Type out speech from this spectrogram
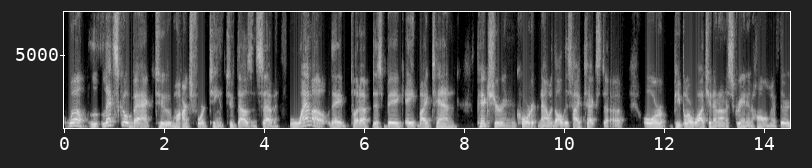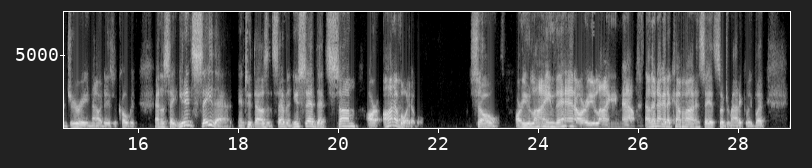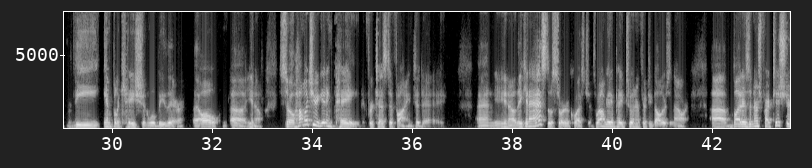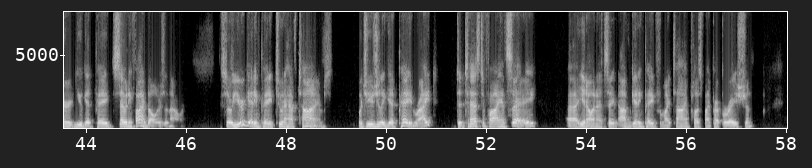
Well, let's go back to March 14th, 2007. Whammo, they put up this big 8 by 10 picture in court now with all this high tech stuff or people are watching it on a screen at home if they're a jury nowadays with COVID. And they'll say, You didn't say that in 2007. You said that some are unavoidable. So are you lying then or are you lying now? Now, they're not going to come out and say it so dramatically, but the implication will be there. Uh, oh, uh, you know. So, how much are you getting paid for testifying today? And, you know, they can ask those sort of questions. Well, I'm getting paid $250 an hour. Uh, but as a nurse practitioner, you get paid $75 an hour. So you're getting paid two and a half times what you usually get paid, right? To testify and say, uh, you know, and I say, I'm getting paid for my time plus my preparation.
